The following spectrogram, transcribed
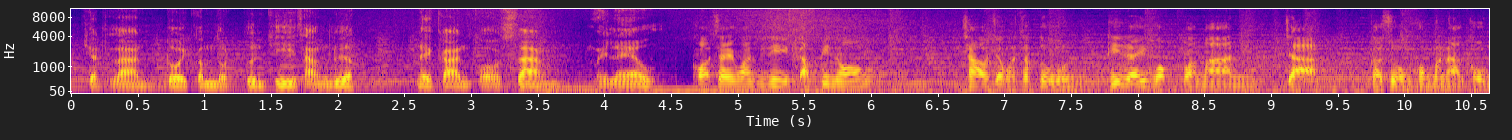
77 ล้าน โดยกำหนดพื้นที่ทางเลือกในการก่อสร้างไว้แล้ว ขอแสดงความยินดีกับพี่น้อง ชาวจังหวัดสตูลที่ได้งบประมาณจากกระทรวงคมนาคม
